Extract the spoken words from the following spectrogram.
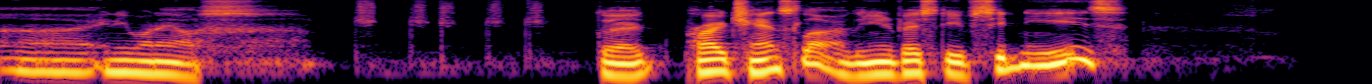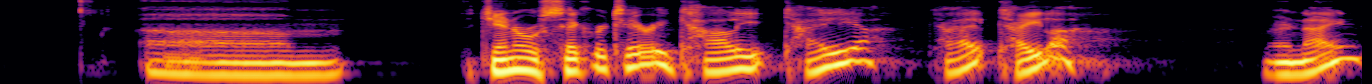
Uh, anyone else? The Pro Chancellor of the University of Sydney is um, General Secretary Kalia, Kalia, Kaila Murnane.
